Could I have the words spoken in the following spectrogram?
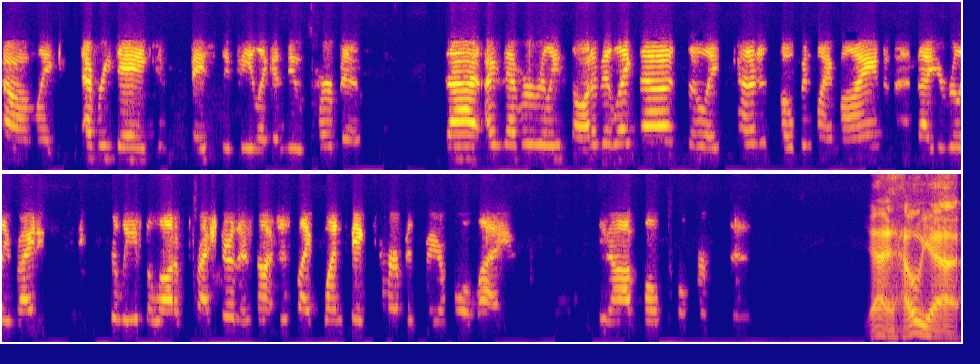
um, like every day can basically be like a new purpose. That I've never really thought of it like that. So like kind of just opened my mind that you're really right. It relieves a lot of pressure. There's not just like one big purpose for your whole life. You have multiple purposes. Yeah, hell yeah.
